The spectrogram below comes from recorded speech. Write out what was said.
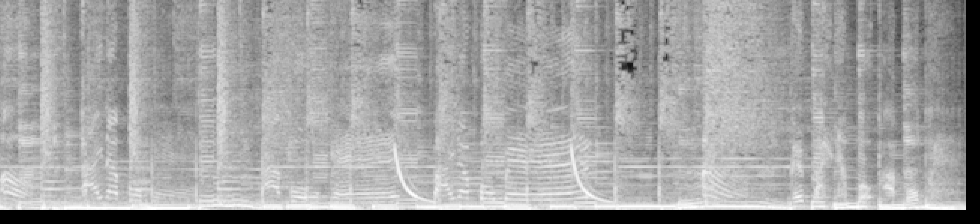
Uh, pineapple pen. Apple pen. Pineapple pen. Uh, pen, pineapple, apple pen.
